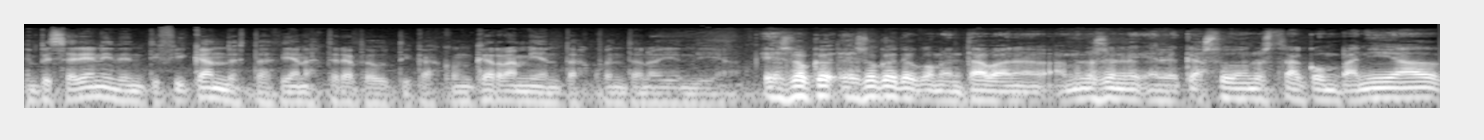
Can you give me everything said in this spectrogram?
empezarían identificando estas dianas terapéuticas? ¿Con qué herramientas cuentan hoy en día? Es lo que, es lo que te comentaba. Al menos en el, caso de nuestra compañía,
